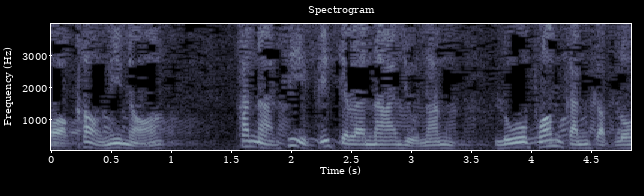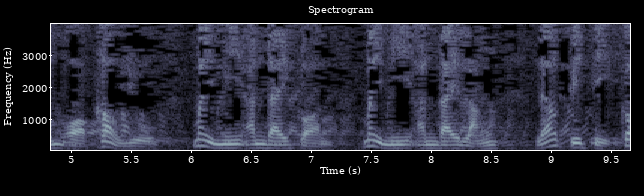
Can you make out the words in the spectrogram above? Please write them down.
ออกเข้านี่หนอ ขณะที่พิจารณาอยู่นั้น รู้พร้อมกันกับลมออกเข้าอยู่ ไม่มีอันใดก่อน ไม่มีอันใดหลัง แล้วปิติก็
